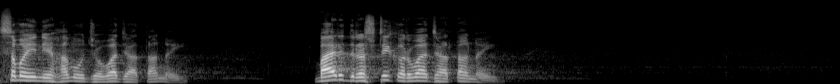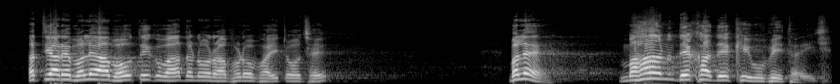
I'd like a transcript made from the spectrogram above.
સમયની હામું જોવા જાતા નહીં. બહાર દ્રષ્ટિ કરવા જાતા નહીં. અત્યારે ભલે આ ભૌતિક વાદનો રાફડો ફાઈટો છે, ભલે મહાન દેખાદેખી ઊભી થઈ છે.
